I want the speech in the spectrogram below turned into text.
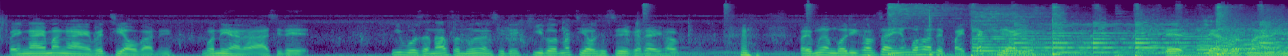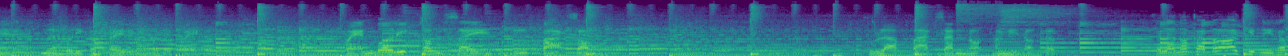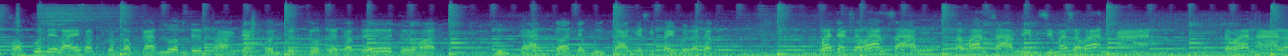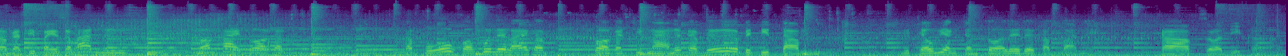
ไปง่ายมาง่ายไปเที่ยวกันนี่วันนี้เราอาจสิได้มีผู้สนับสนุนกันสิได้ขี่รถมาเที่ยวซื่อๆก็ได้ครับ ไปเมืองบริคำไส้ยังบ่ทันได้ไปแจักเทื่ออยู่ แต่เรียนรถมาอย่างเงี้ยครับเมืองบริคำไส้นี่ยังบ่ได้ไปครับแขวงบริคำไส้หรือปากซันตุลาปากสั้นเนาะทางนี้เนาะครับเสร็จแล้วเนาะครับเนาะคลิปนี้ครับขอบคุณหลายๆครับสำหรับการร่วมเดินทางจากต้นจุดจบนะครับเด้อจนฮอดบึงการต่อจากบึงการก็สิไปพุ่นแล้วครับ มาจากสะพานสามสะพานสามนี่สิมาสะพานหาสะพานหาเราก็สิไปสะพานหนึ่ง น้องค่ายตัวครับ ครับผมขอบคุณหลาย ๆ ครับก็กันคลิปหนาเด้อครับเด้อไปติดตามอยู่แถวเวียงจันทน์ตัวเลยเด้อครับบ้านนี้ครับ สวัสดีครับ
